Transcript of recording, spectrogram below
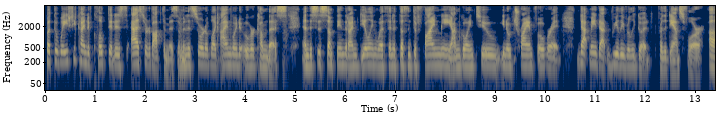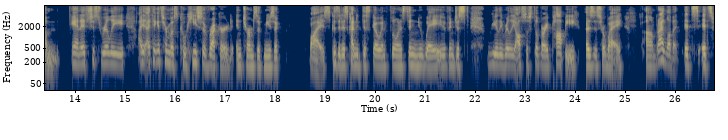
but the way she kind of cloaked it is as sort of optimism and it's sort of like i'm going to overcome this and this is something that i'm dealing with and it doesn't define me i'm going to you know triumph over it. That made that really really good for the dance floor um, and it's just really I, I think it's her most cohesive record in terms of music wise because it is kind of disco influenced and new wave and just really really also still very poppy as is her way um, but i love it. It's it's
